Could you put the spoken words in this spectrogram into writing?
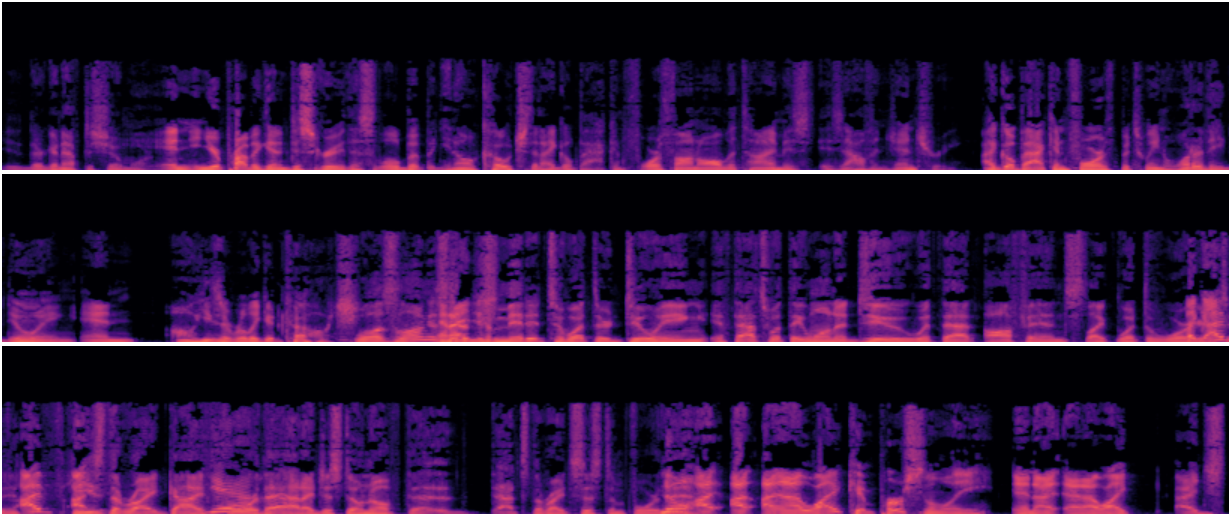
they're going to have to show more. And, and you're probably going to disagree with this a little bit, but you know, a coach that I go back and forth on all the time is is Alvin Gentry. I go back and forth between what are they doing and oh, he's a really good coach. Well, as long as And they're just- committed to what they're doing, if that's what they want to do with that offense, like what the Warriors, I've- I've- he's the right guy Yeah. for that. I just don't know if the, that's the right system for No, them. I, I I like him personally, and I and I like I just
